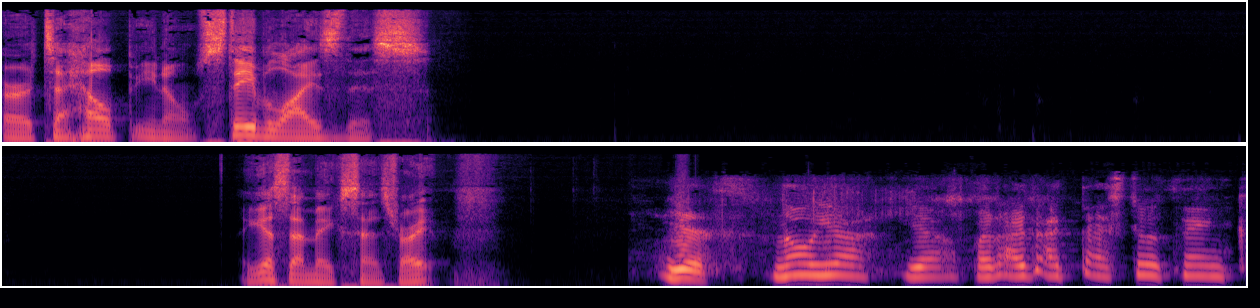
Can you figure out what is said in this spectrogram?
or to help, you know, stabilize this. I guess that makes sense, right? Yes. No, yeah, yeah. But I, I, I still think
